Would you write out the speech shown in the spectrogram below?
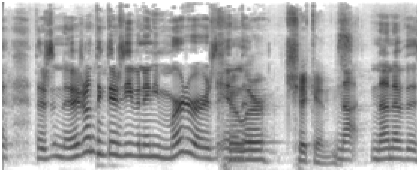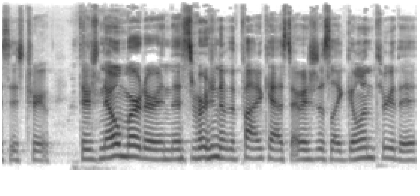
There's I don't think there's even any murderers in the, Killer chickens. not none of this is true. There's no murder in this version of the podcast. I was just like going through the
